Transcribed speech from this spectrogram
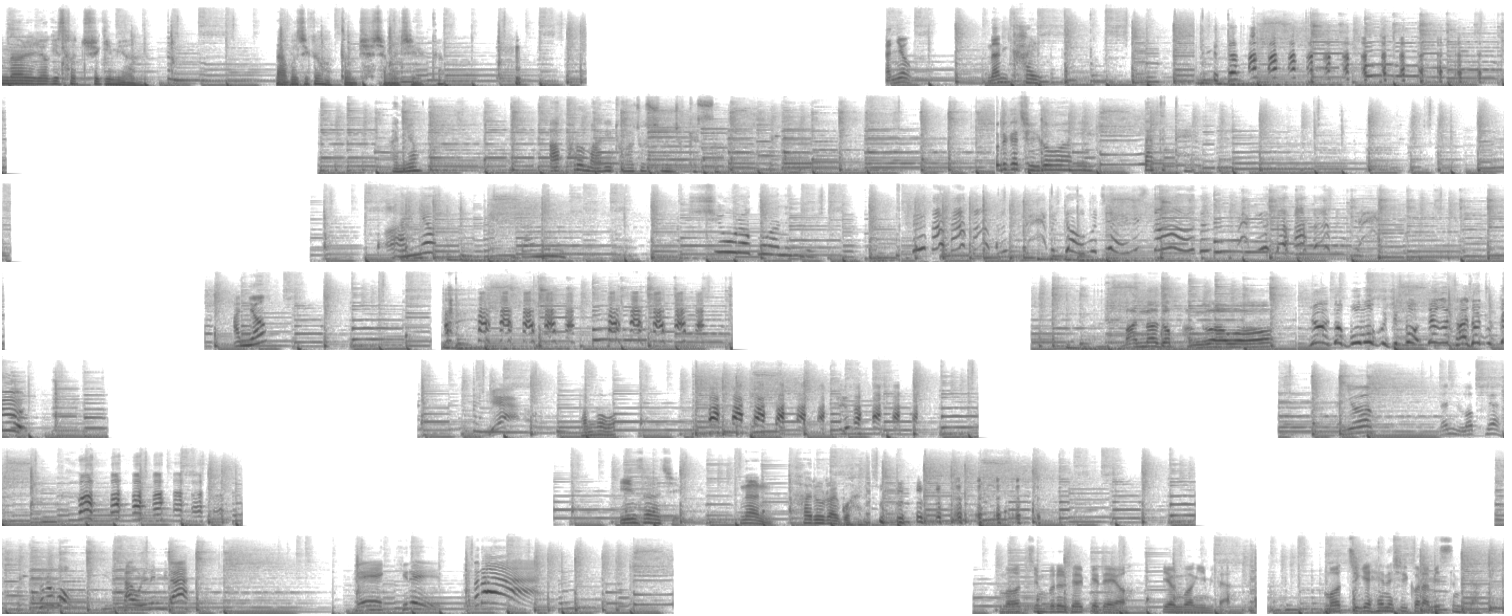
날 여기서 죽이면 아버지가 어떤 표정을 지을까? 안녕. 난 카이. 안녕. 앞으로 많이 도와줬으면 좋겠어. 모두가 즐거워하니 따뜻해. 안녕. 나는 시오라고 하는데. 너무 재밌어. 안녕. 만나서 반가워. 야, 너 뭐 먹고 싶어? 내가 다 사줄게. 반가워. 안녕. 난 러프야. 인사하지. 난 하루라고 하는. 손오공 인사 올립니다. 내 길을 멋진 분을 뵙게 되어 영광입니다. 멋지게 해내실 거라 믿습니다.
